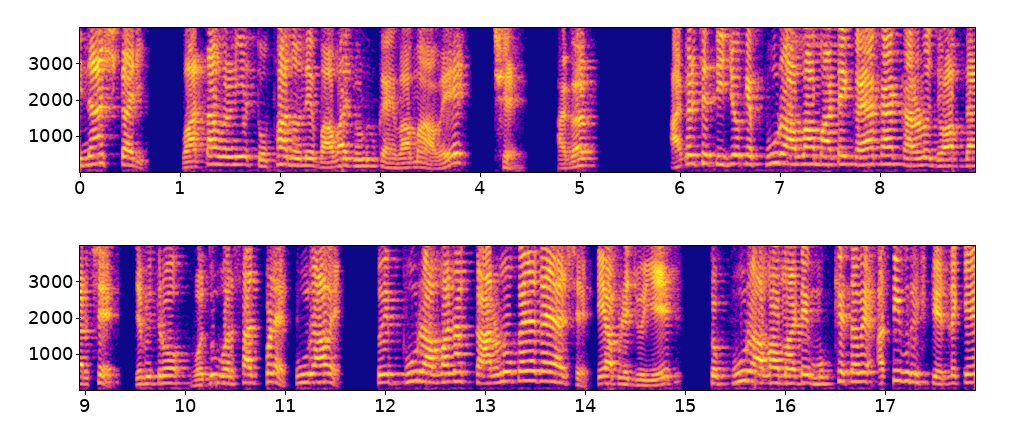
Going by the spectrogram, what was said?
વિનાશકારી વાતાવરણીય તોફાનોને વાવાઝોડું કહેવામાં આવે છે. આગળ આગળ છે ત્રીજો કે પૂર આવવા માટે કયા કયા કારણો જવાબદાર છે? જે મિત્રો, વધુ વરસાદ પડે, પૂર આવે, તો એ પૂર આવવાના કારણો કયા કયા છે? એ આપણે જોઈએ. તો પૂર આવવા માટે મુખ્યત્વે અતિવૃષ્ટિ એટલે કે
